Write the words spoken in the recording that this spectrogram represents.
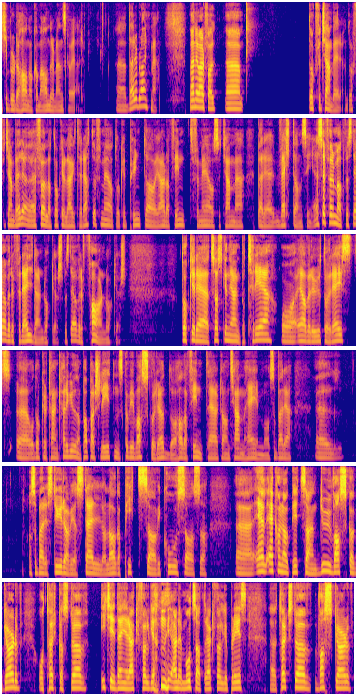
ikke burde ha noe med andre mennesker å gjøre. Uh, Deriblant meg. Men i hvert fall uh, dere fortjener bedre. Dere fortjener bedre. Jeg føler at dere legger til rette for meg, at dere pynter og gjør det fint for meg, og så kommer jeg bare veltende inn. Jeg ser for meg at hvis det har vært forelderen deres, hvis det har vært faren deres Dere er et søskengjeng på tre, og jeg har vært ute og reist, eh, og dere tenker herregud, han pappa er sliten, skal vi vaske og rydde og ha det fint her til han kommer hjem, og så bare og så bare styrer vi og steller og lager pizza, og vi koser oss. og uh, jeg, jeg kan lage pizzaen. Du vasker gulv og tørker støv. Ikke i den rekkefølgen. Gjør det motsatt rekkefølge, please. Uh, tørk støv, vask gulv.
